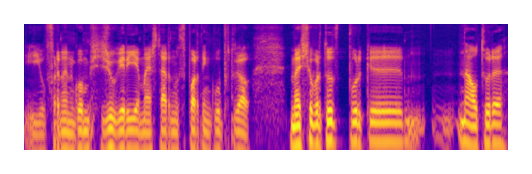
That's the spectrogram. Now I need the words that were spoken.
e o Fernando Gomes jogaria mais tarde no Sporting Clube Portugal. Mas sobretudo porque hum, na altura,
